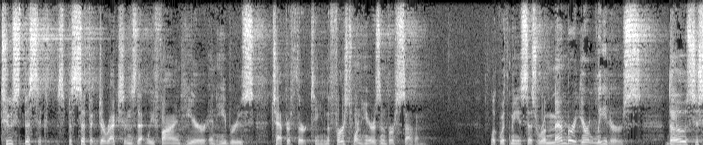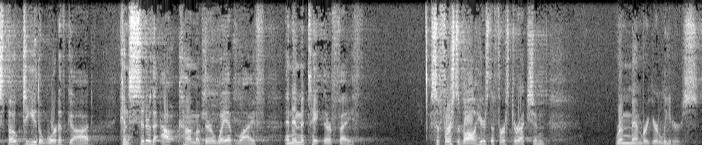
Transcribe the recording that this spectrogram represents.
two specific, specific directions that we find here in Hebrews chapter 13. The first one here is in verse 7. Look with me. It says, Remember your leaders, those who spoke to you the word of God. Consider the outcome of their way of life and imitate their faith. So, first of all, here's the first direction remember your leaders.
